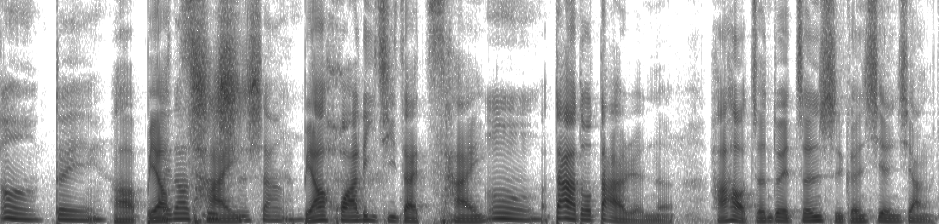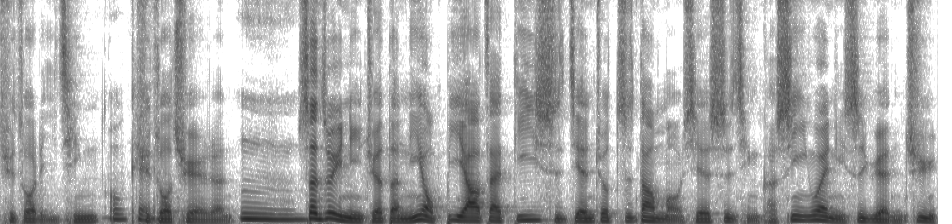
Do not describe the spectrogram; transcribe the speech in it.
嗯，对。啊，不要猜，不要花力气在猜。嗯，大家都大人了，好好针对真实跟现象去做厘清，Okay. 去做确认。嗯，甚至于你觉得你有必要在第一时间就知道某些事情，可是因为你是远距，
